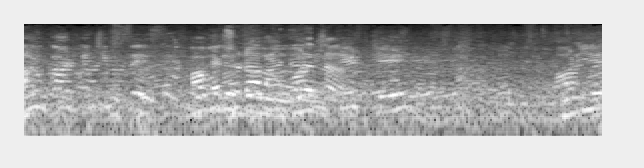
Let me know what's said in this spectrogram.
आलू काट के चिप्स बाबू একশো টাকা ভাঙ वन দেন না। स्टेट चेंज और ये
